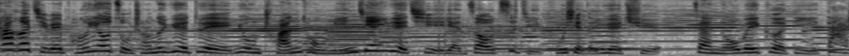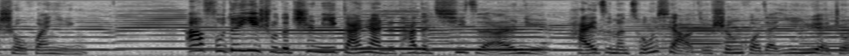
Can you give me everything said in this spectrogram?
他和几位朋友组成的乐队，用传统民间乐器演奏自己谱写的乐曲，在挪威各地大受欢迎。阿福对艺术的痴迷感染着他的妻子儿女，孩子们从小就生活在音乐中。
